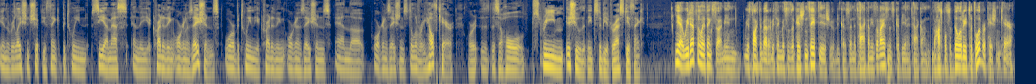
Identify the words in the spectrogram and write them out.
In the relationship, do you think, between CMS and the accrediting organizations, or between the accrediting organizations and the organizations delivering health care? Or is this a whole stream issue that needs to be addressed, do you think? Yeah, we definitely think so. I mean, we just talked about it. We think this is a patient safety issue because an attack on these devices could be an attack on the hospital's ability to deliver patient care.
